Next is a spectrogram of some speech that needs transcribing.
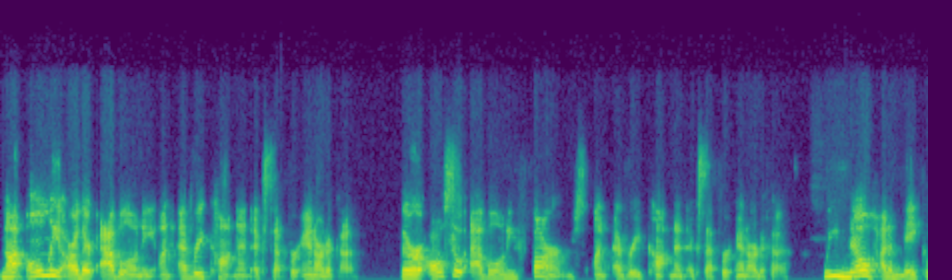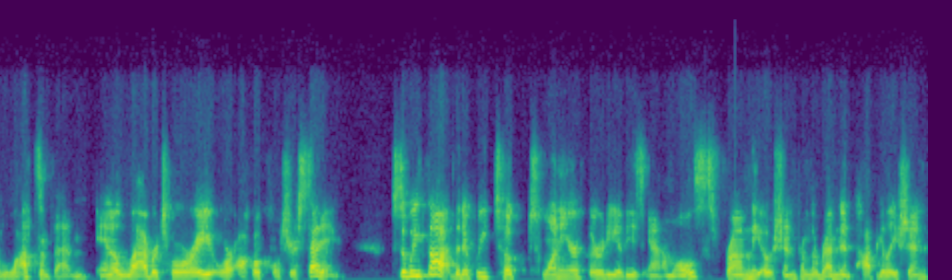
Not only are there abalone on every continent except for Antarctica, there are also abalone farms on every continent except for Antarctica. We know how to make lots of them in a laboratory or aquaculture setting. So we thought that if we took 20 or 30 of these animals from the ocean, from the remnant population,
